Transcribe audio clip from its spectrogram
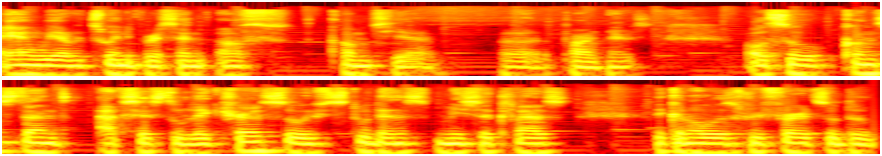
and we have a 20% off CompTIA uh, partners. Also, constant access to lectures. So if students miss a class, they can always refer to the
